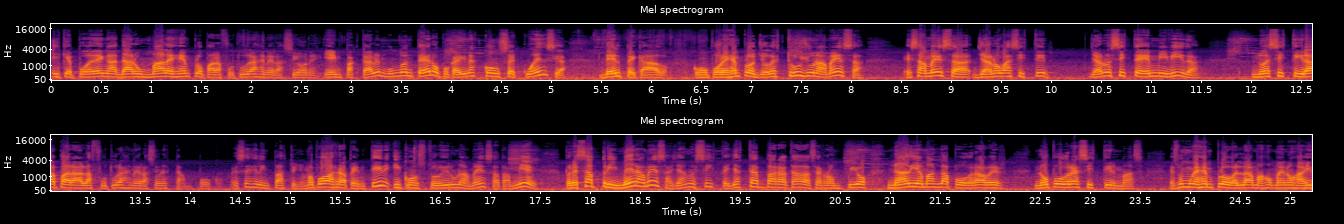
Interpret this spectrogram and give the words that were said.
y que pueden dar un mal ejemplo para futuras generaciones y impactar el mundo entero, porque hay unas consecuencias del pecado. Como por ejemplo, yo destruyo una mesa, esa mesa ya no va a existir, ya no existe en mi vida, no existirá para las futuras generaciones tampoco. Ese es el impacto. Yo me puedo arrepentir y construir una mesa también, pero esa primera mesa ya no existe, ya está desbaratada, se rompió, nadie más la podrá ver, no podrá existir más. Es un ejemplo, ¿verdad? Más o menos ahí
